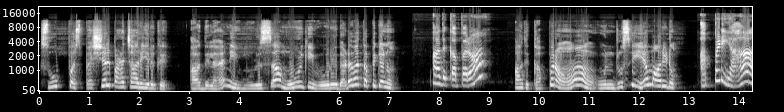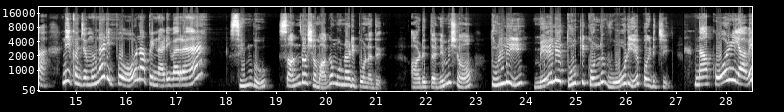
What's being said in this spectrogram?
சூப்பர் ஸ்பெஷல் பழச்சாறு இருக்கு. அதுல நீ முழுசா மூழ்கி ஒரு தடவை தப்பிக்கணும். அதுக்கப்புறம்? அதுக்கப்புறம் உன் ருசியே மாறிடும். அப்படியா? நீ கொஞ்சம் முன்னாடி போ நான் பின்னாடி வரேன். சிம்பு சந்தோஷமாக முன்னாடி போனது. அடுத்த நிமிஷம் துள்ளி மேலே தூக்கி கொண்டு ஓடியே போயிடுச்சு. நான் கோழியாவே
